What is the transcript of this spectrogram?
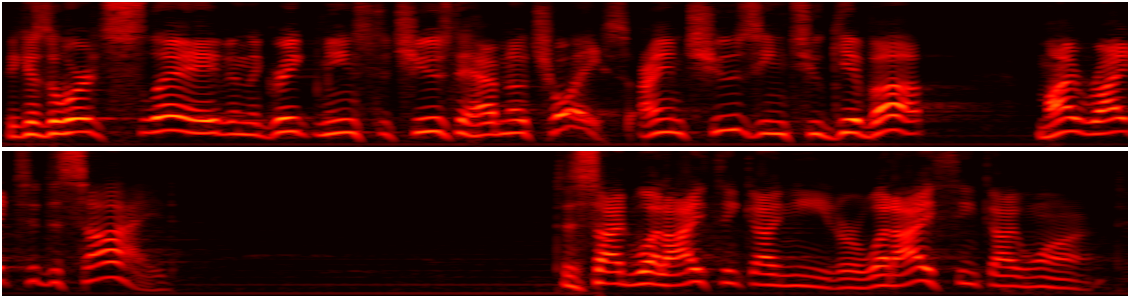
Because the word slave in the Greek means to choose to have no choice. I am choosing to give up my right to decide. To decide what I think I need or what I think I want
